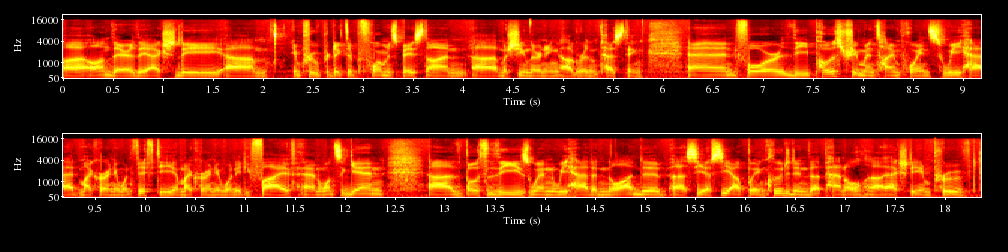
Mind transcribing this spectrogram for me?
uh, on there, they actually um, improved predictive performance based on uh, machine learning algorithm testing. And for the post-treatment time points, we had microRNA 150 and microRNA 185. And once again, uh, both of these, when we had a nilotinib CFC output included in the panel uh, actually improved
